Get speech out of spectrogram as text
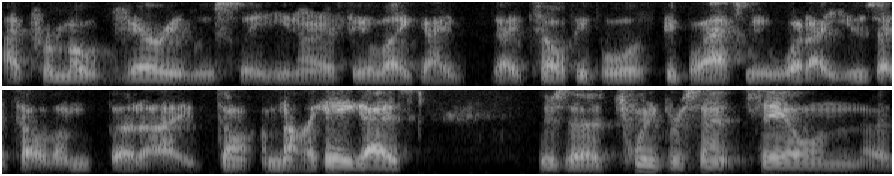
I promote very loosely. You know, I feel like I, I tell people if people ask me what I use, I tell them, but I don't. I'm not like, hey guys, there's a 20% sale and a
